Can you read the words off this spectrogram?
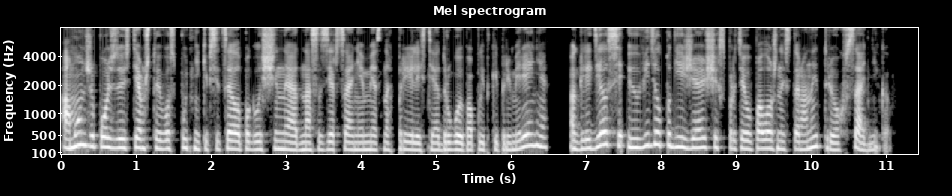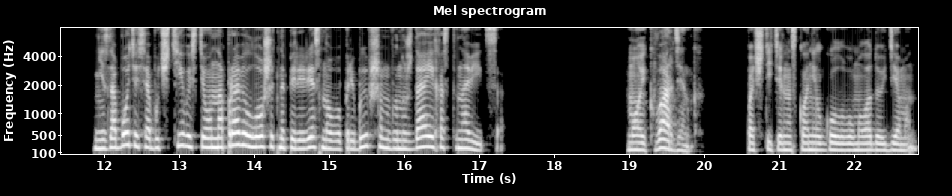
Амон же, пользуясь тем, что его спутники всецело поглощены одна созерцанием местных прелестей, а другой попыткой примирения, Огляделся и увидел подъезжающих с противоположной стороны трех всадников. Не заботясь об учтивости, он направил лошадь на перерез новоприбывшим, вынуждая их остановиться. «Мой квардинг!» — почтительно склонил голову молодой демон.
